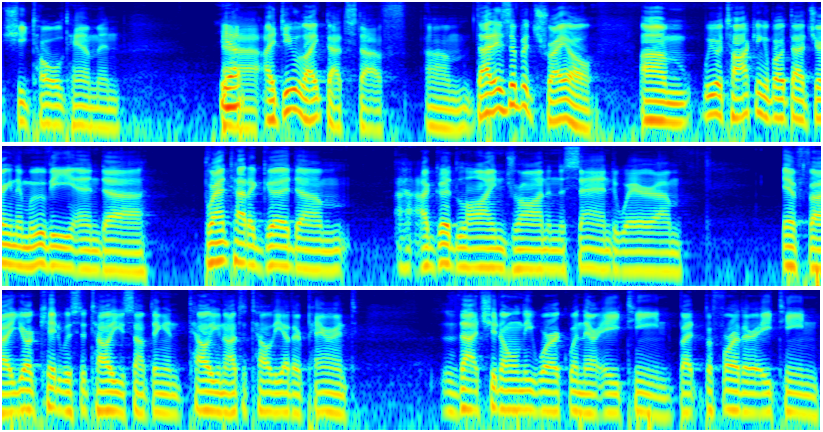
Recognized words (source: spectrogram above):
she told him, and Yeah. uh, I do like that stuff. Um, that is a betrayal. Um, we were talking about that during the movie, and uh, Brent had a good um, a good line drawn in the sand where um, if uh, your kid was to tell you something and tell you not to tell the other parent, that should only work when they're 18. But before they're 18,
